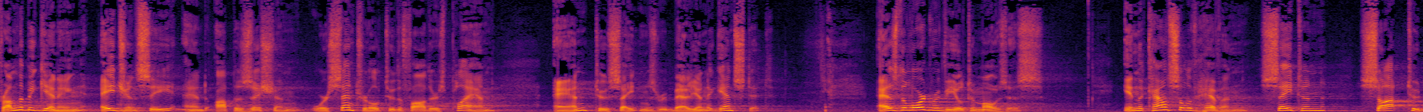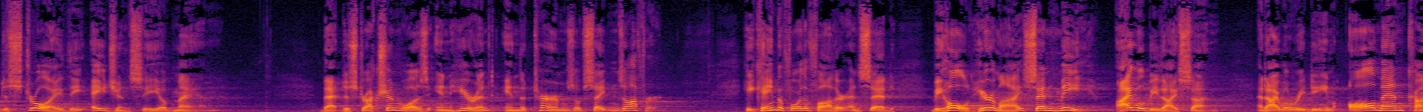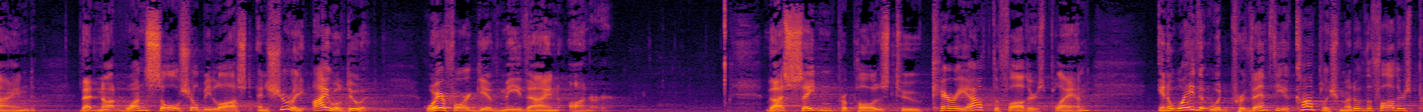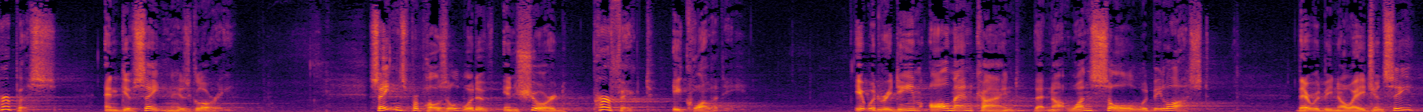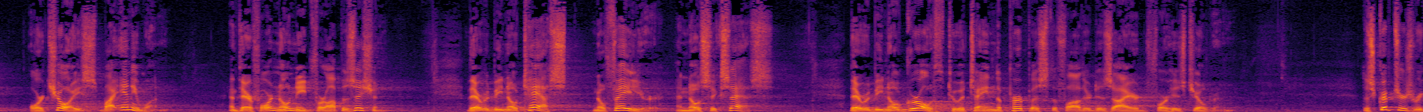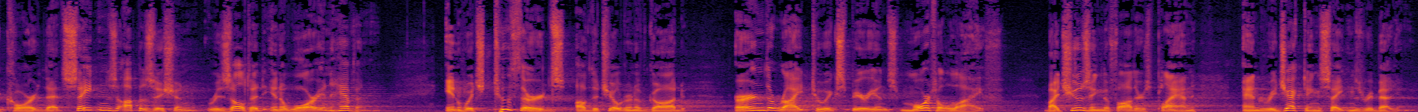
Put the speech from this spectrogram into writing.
From the beginning, agency and opposition were central to the Father's plan and to Satan's rebellion against it. As the Lord revealed to Moses, in the council of heaven, Satan sought to destroy the agency of man. That destruction was inherent in the terms of Satan's offer. He came before the Father and said, Behold, here am I, send me. I will be thy son, and I will redeem all mankind, that not one soul shall be lost, and surely I will do it. Wherefore give me thine honor. Thus, Satan proposed to carry out the Father's plan in a way that would prevent the accomplishment of the Father's purpose and give Satan his glory. Satan's proposal would have ensured perfect equality. It would redeem all mankind that not one soul would be lost. There would be no agency or choice by anyone, and therefore no need for opposition. There would be no test, no failure, and no success. There would be no growth to attain the purpose the Father desired for his children. The scriptures record that Satan's opposition resulted in a war in heaven. in which two thirds of the children of God earned the right to experience mortal life by choosing the Father's plan and rejecting Satan's rebellion.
